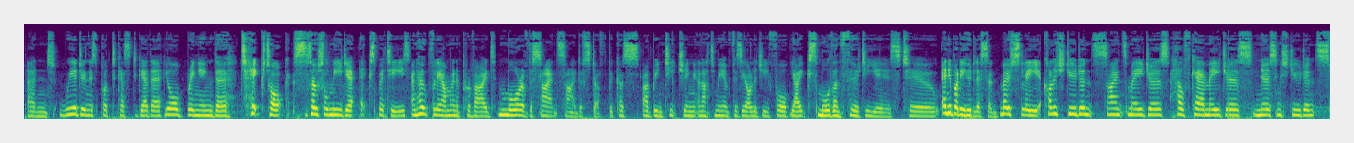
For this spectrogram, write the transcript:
And we're doing this podcast together. You're bringing the TikTok social media expertise, and hopefully I'm going to provide more of the science side of stuff because I've been teaching anatomy and physiology for, yikes, more than 30 years to anybody who'd listen. Mostly college students, science majors, healthcare majors, nursing students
